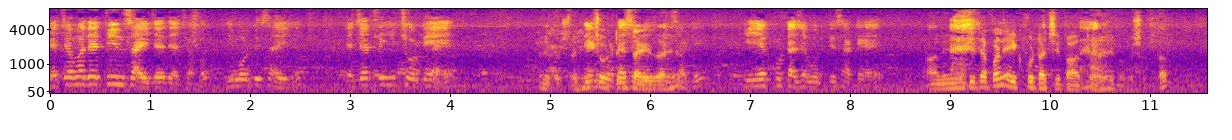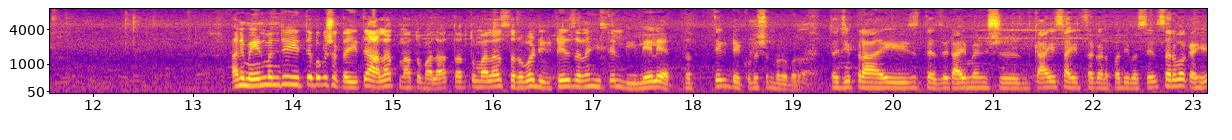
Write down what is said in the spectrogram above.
याच्यामध्ये तीन साईज आहेत याच्यावर. ही मोठी साईज आहे. त्याच्यातली ही छोटी आहे. हे छोटी साईज आहे. ही एक फुटाच्या मूर्तीसाठी आहे. आणि तिथे आपण एक फुटाची पाहतो हे बघू शकतात आणि मेन म्हणजे इथे बघू शकता इथे आलात ना तुम्हाला तर तुम्हाला सर्व डिटेल्स ना इथे लिहिलेले आहेत प्रत्येक डेकोरेशन बरोबर. त्याची प्राइस त्याचे डायमेन्शन काय साईजचा गणपती बसेल सर्व काही.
